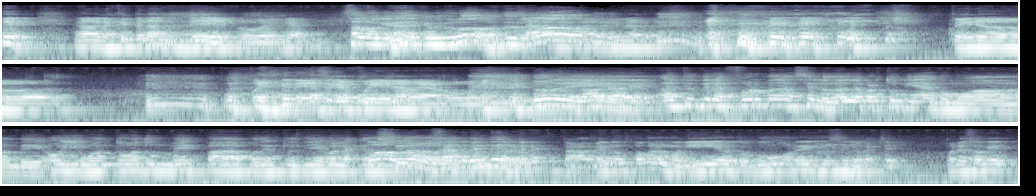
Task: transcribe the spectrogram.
No, la gente no pues, ya. Salvo que en el capítulo 2. Claro, claro, claro. Pero. Pues ya se me fue la wea, po, weón. No, eh, No, no, eh. antes de la forma de hacerlo, dar la oportunidad como a- de, oye, Juan, tómate un mes para ponerte el día con las No, canciones. claro, o sea, depende, depende, depende un poco del motivo, que ocurre, qué sé yo, ¿cachai? Por eso que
